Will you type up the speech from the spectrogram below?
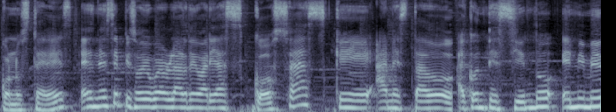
con ustedes. En este episodio voy a hablar de varias cosas que han estado aconteciendo en mi mente.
